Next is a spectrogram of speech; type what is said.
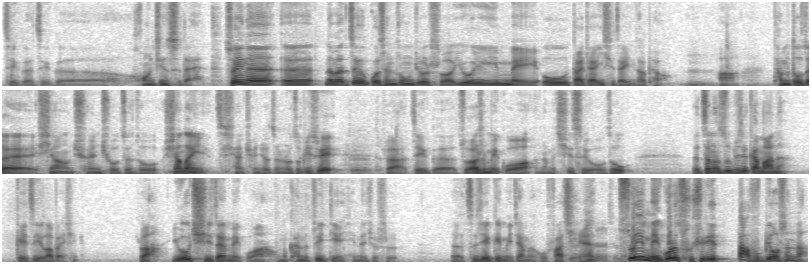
这个这个黄金时代，所以呢，呃，那么这个过程中就是说，由于美欧大家一起在印钞票，嗯，啊，他们都在向全球征收，相当于向全球征收铸币税，对是吧？这个主要是美国，那么其次有欧洲，呃，征收铸币税干嘛呢？给自己老百姓，是吧？尤其在美国啊，我们看的最典型的就是，呃，直接给美家美户发钱，所以美国的储蓄率大幅飙升呐。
